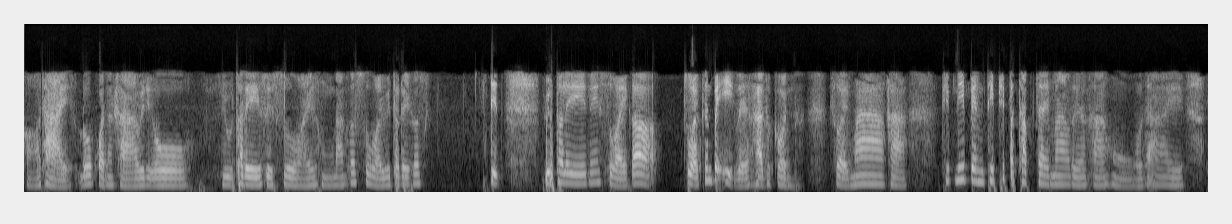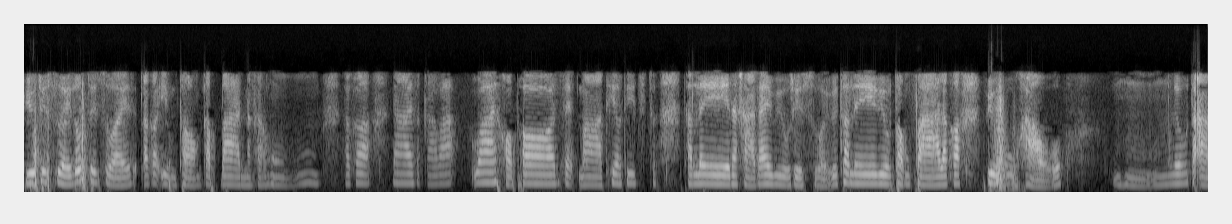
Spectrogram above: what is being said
ขอถ่ายรูปก่อนนะคะ วิดีโอ วิวทะเลสวยๆของร้านก็สวยวิวทะเลก็ติดวิวทะเลนี่สวยก็สวยขึ้นไปอีกเลยค่ะ ทุกคนสวยมากค่ะทริปนี้เป็นทริปที่ประทับใจมากเลยนะคะโหได้วิวสวยๆรูปสวยๆแล้วก็อิ่มท้องกลับบ้านนะคะโหแล้วก็ได้สักการะไหว้ขอพรเสร็จมาเที่ยวที่ทะเลนะคะ ได้วิวสวยๆวิวทะเลวิวท้องฟ้า แล้วก็วิวภูเขา อือหือเรียกว่าอ่า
